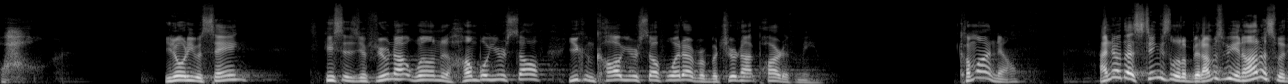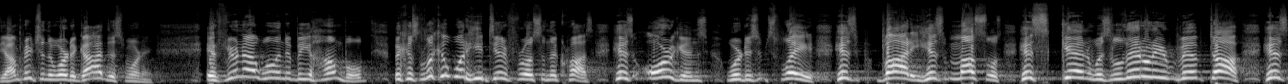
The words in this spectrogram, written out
Wow. You know what he was saying? He says, if you're not willing to humble yourself, you can call yourself whatever, but you're not part of me. Come on now. I know that stings a little bit. I'm just being honest with you. I'm preaching the word of God this morning. If you're not willing to be humble, because look at what he did for us on the cross. His organs were displayed, his body, his muscles, his skin was literally ripped off. His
